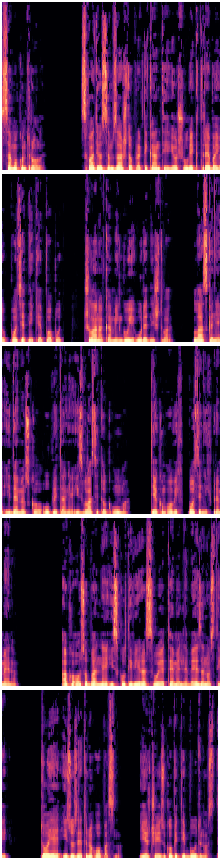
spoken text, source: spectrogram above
samokontrole. Shvatio sam zašto praktikanti još uvijek trebaju podsjetnike poput članaka Mingui uredništva, laskanje i demonsko uplitanje iz vlastitog uma tijekom ovih posljednjih vremena. Ako osoba ne iskultivira svoje temeljne vezanosti, to je izuzetno opasno, jer će izgubiti budnost,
